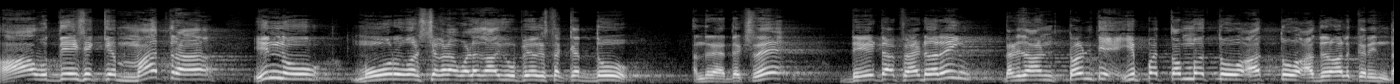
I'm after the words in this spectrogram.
ಆ ಉದ್ದೇಶಕ್ಕೆ ಮಾತ್ರ ಇನ್ನು ಮೂರು ವರ್ಷಗಳ ಒಳಗಾಗಿ ಉಪಯೋಗಿಸ್ತಕ್ಕದ್ದು. ಅಂದರೆ ಅಧ್ಯಕ್ಷರೇ date of fathering that is on twenty ಇಪ್ಪತ್ತೊಂಬತ್ತು, ಹತ್ತು, ಹದಿನಾಲ್ಕರಿಂದ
